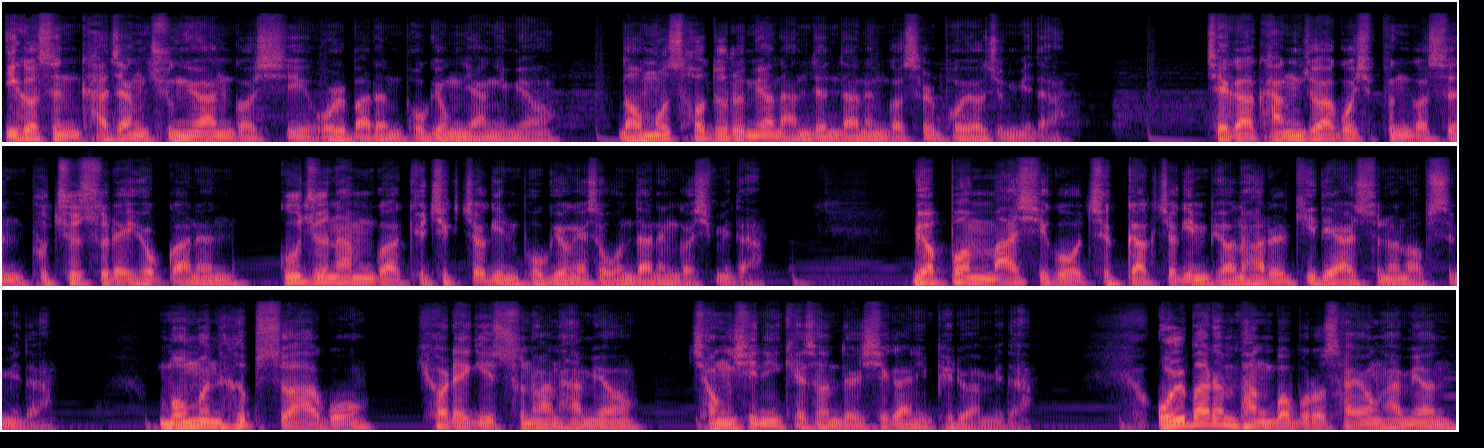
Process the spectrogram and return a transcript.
이것은 가장 중요한 것이 올바른 복용량이며 너무 서두르면 안 된다는 것을 보여줍니다. 제가 강조하고 싶은 것은 부추술의 효과는 꾸준함과 규칙적인 복용에서 온다는 것입니다. 몇 번 마시고 즉각적인 변화를 기대할 수는 없습니다. 몸은 흡수하고 혈액이 순환하며 정신이 개선될 시간이 필요합니다. 올바른 방법으로 사용하면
